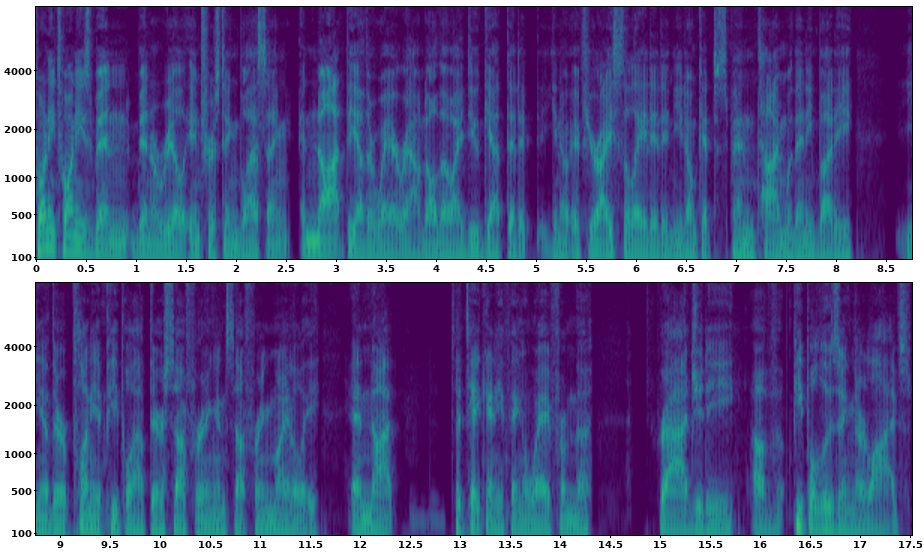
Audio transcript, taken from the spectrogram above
2020 has been been a real interesting blessing and not the other way around although i do get that it, you know if you're isolated and you don't get to spend time with anybody you know there are plenty of people out there suffering and suffering mightily and not to take anything away from the tragedy of people losing their lives.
